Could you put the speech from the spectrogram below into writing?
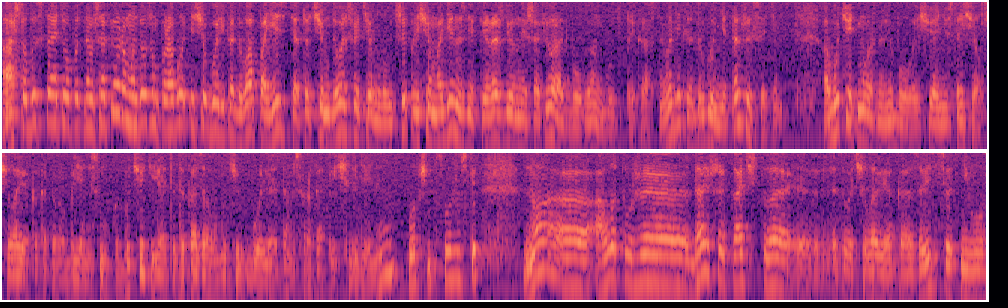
А чтобы стать опытным шофером, он должен поработать еще годика два, поездить, а то чем дольше, тем лучше. Причем один из них прирожденный шофер от Бога, он будет прекрасный водитель, а другой нет. Так же с этим. Обучить можно любого, еще я не встречал человека, которого бы я не смог обучить, я это доказал, обучив более там 40 тысяч людей, ну, в общем, по сложности. Но, э, а вот уже дальше качество э, этого человека зависит от него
